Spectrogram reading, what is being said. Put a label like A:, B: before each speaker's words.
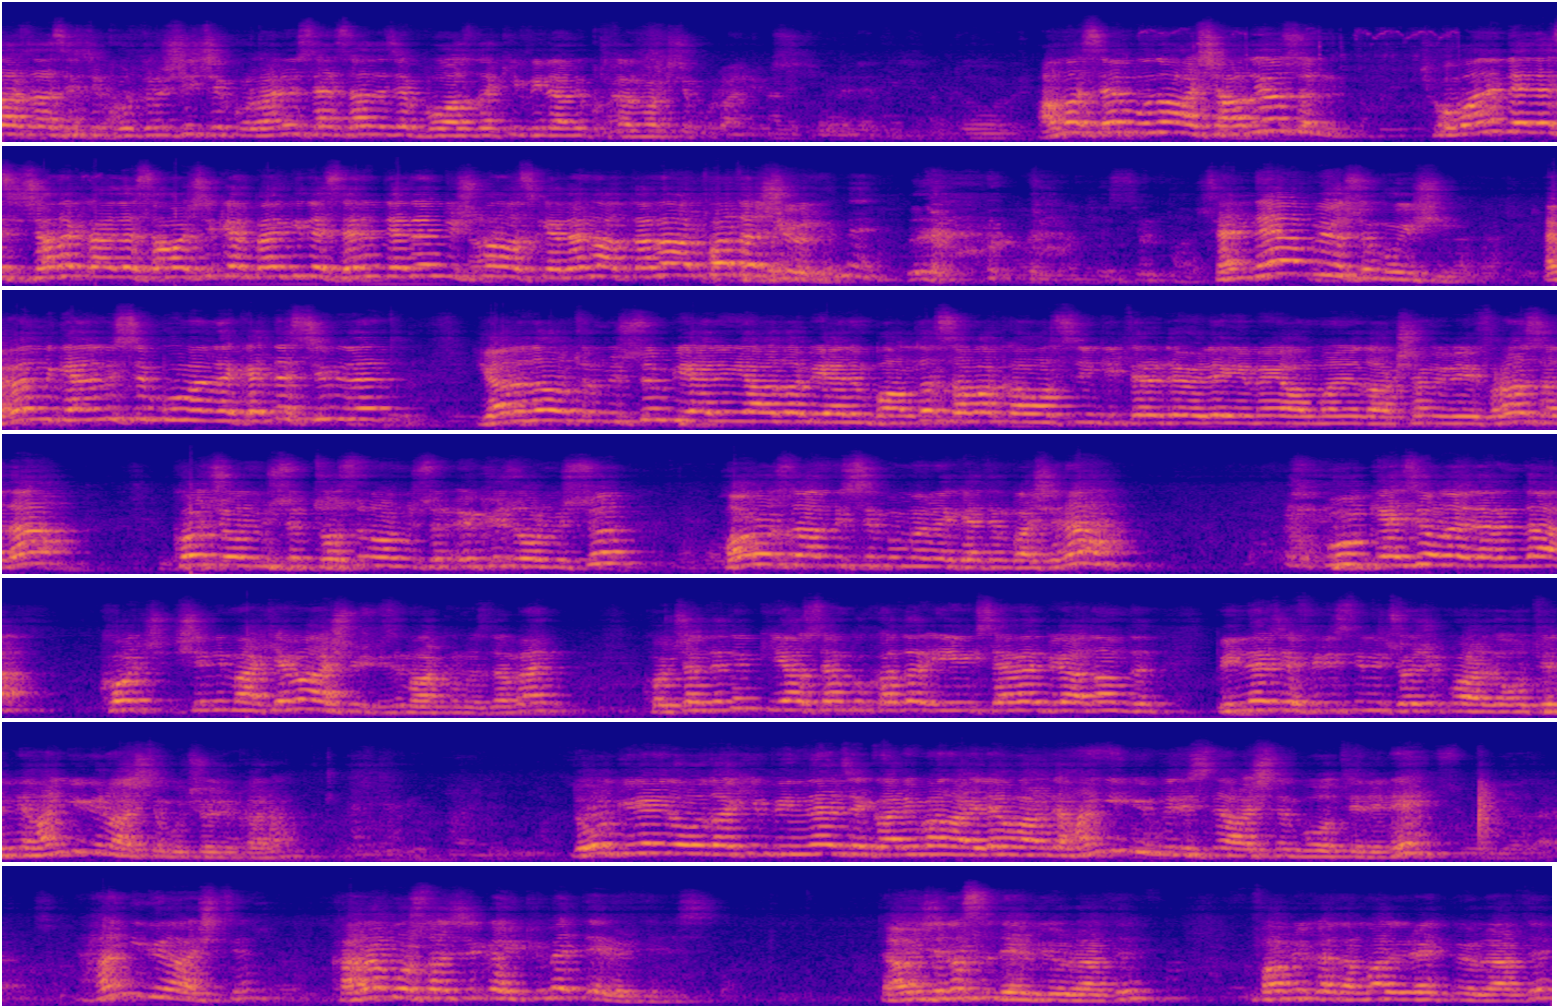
A: Rızası için, kurtuluşu için kullanıyorsun. Sen sadece boğazdaki villanı kurtarmak için kullanıyorsun. Ama sen bunu aşağılıyorsun. Çobanın dedesi Çanakkale'de savaşırken belki de senin deden düşman askerlerin atlarına arpa taşıyordu. Sen ne yapıyorsun bu işi? Efendim gelmişsin bu memlekette sinirlen yanına oturmuşsun bir elin yağda bir elin balda sabah kahvaltısı İngiltere'de öğle yemeği Almanya'da akşam yemeği Fransa'da koç olmuşsun, tosun olmuşsun, öküz olmuşsun horozlanmışsın bu memleketin başına bu gezi olaylarında koç şimdi mahkeme açmış bizim hakkımızda. Ben koça dedim ki ya sen bu kadar iyiliksever bir adamdın. Binlerce Filistinli çocuk vardı. Otelini hangi gün açtın bu çocuklara? Doğu Güneydoğu'daki binlerce gariban aile vardı. Hangi gün birisine açtın bu otelini? Hangi gün açtın? Kara borsacılıkla hükümet devirdiniz. Daha önce nasıl deviriyorlardı? Fabrikada mal üretmiyorlardı.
